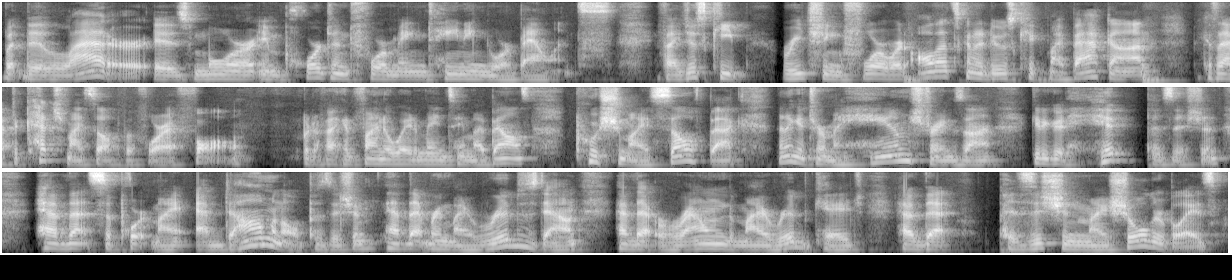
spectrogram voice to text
but the latter is more important for maintaining your balance. If I just keep reaching forward, all that's going to do is kick my back on because I have to catch myself before I fall. But if I can find a way to maintain my balance, push myself back, then I can turn my hamstrings on, get a good hip position, have that support my abdominal position, have that bring my ribs down, have that round my rib cage, have that position my shoulder blades,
